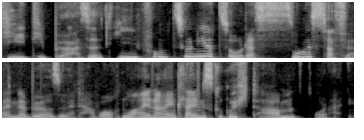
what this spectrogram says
die, die Börse, die funktioniert so. Das, so ist das an der Börse. Wenn aber auch nur einer ein kleines Gerücht haben oder ein,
